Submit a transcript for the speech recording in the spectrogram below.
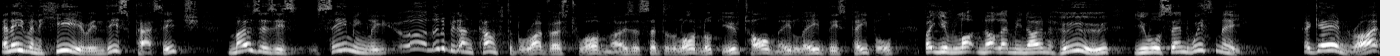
And even here in this passage, Moses is seemingly oh, a little bit uncomfortable, right? Verse 12, Moses said to the Lord, look, you've told me, lead this people, but you've not let me know who you will send with me. Again, right?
